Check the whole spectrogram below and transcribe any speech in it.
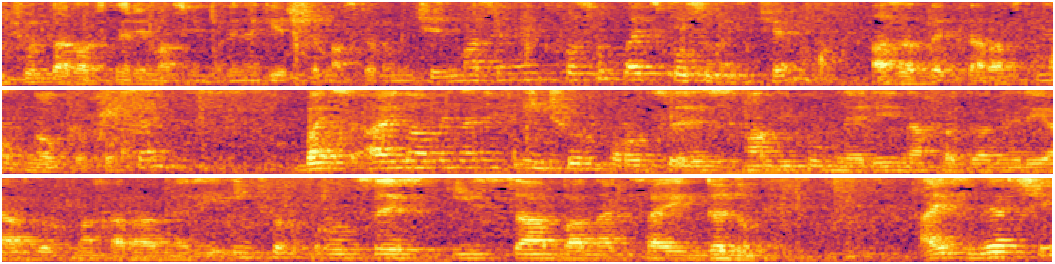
ինչ որ տարածքների մասին, օրինակ ես չեմ հասկանում ինչի մասին են խոսում, բայց խոսում են, չէ, ազատեք տարածքներ, նոր կխոսեն, բայց այնուամենայնիվ ինչ որ process հանդիպումների, նախագահների, արտգործ նախարարների, ինչ որ process կիսա բանակցային գնում է։ Այս վերջի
